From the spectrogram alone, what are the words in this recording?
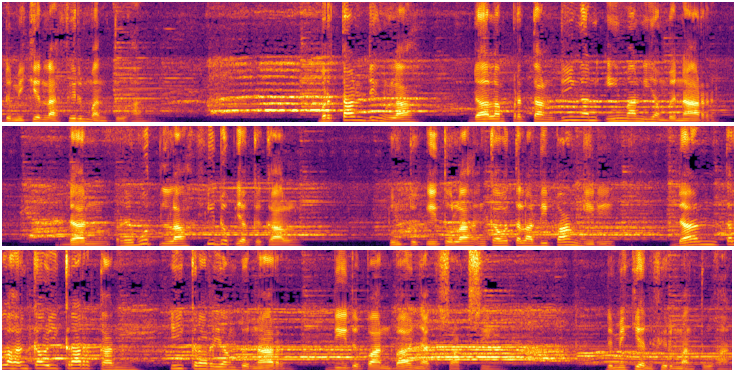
Demikianlah firman Tuhan. Bertandinglah dalam pertandingan iman yang benar dan rebutlah hidup yang kekal. Untuk itulah engkau telah dipanggil dan telah engkau ikrarkan ikrar yang benar di depan banyak saksi. Demikian firman Tuhan.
